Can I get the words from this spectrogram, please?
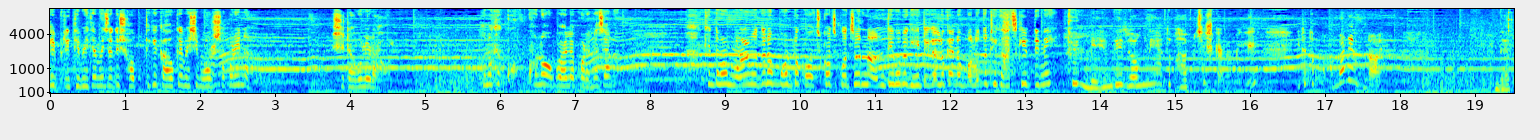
এই পৃথিবীতে আমি যদি সব থেকে কাউকে বেশি ভরসা করি না সেটা হলো রাহুল। আমাকে কখনো অবহেলা করে না জানো? কিন্তু আমার মনের মধ্যে না বড্ড কচকচ করছে ওর নামটি এভাবে ঘেঁটে গেল কেন বলো তো ঠিক আজকের দিনে? তুই মেহেন্দির রং নিয়ে এত ভাবছিস কেন মিলি? এটা তো পার্মানেন্ট নয়। দেখ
